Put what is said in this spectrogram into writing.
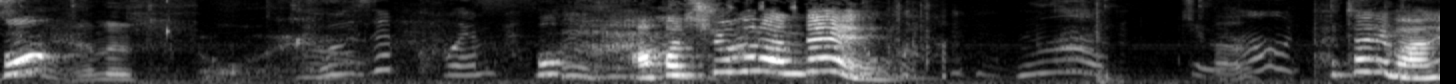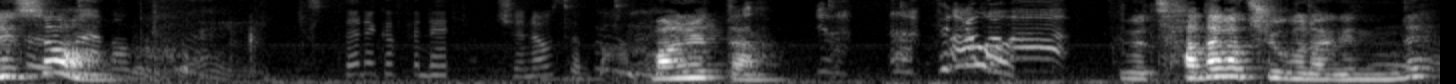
어? 어? 아빠 출근한대. 패턴이 망했어. 망했다. 이거 자다가 출근하겠는데?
